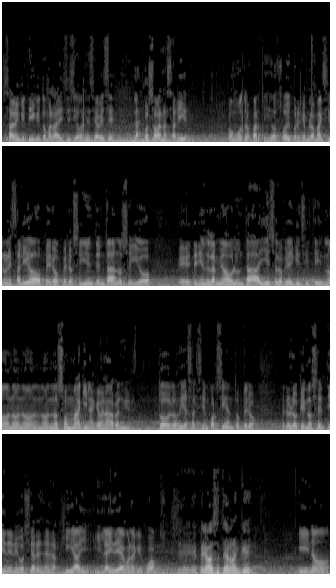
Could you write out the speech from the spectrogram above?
saben que tienen que tomar las decisiones y a veces las cosas van a salir como otros partidos. Hoy, por ejemplo, a Maxi no le salió, pero, pero siguió intentando, siguió eh, teniendo la misma voluntad y eso es lo que hay que insistir. No, no, no, no, no son máquinas que van a rendir todos los días al 100%, pero, pero lo que no se tiene que negociar es la energía y, y la idea con la que jugamos. Eh, ¿Esperabas este arranque? Y no,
